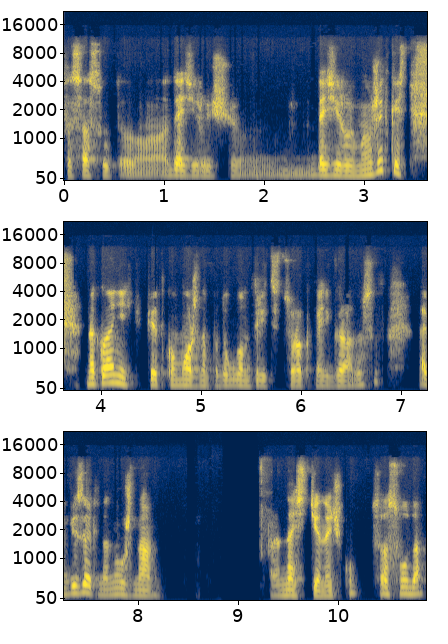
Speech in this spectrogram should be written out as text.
в сосуд э, дозирующую, дозируемую жидкость, наклонить пипетку можно под углом 30-45 градусов. Обязательно нужно на стеночку сосуда,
